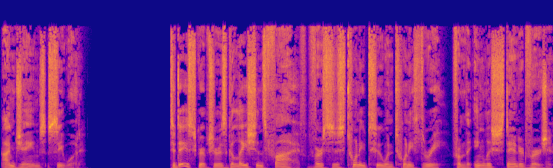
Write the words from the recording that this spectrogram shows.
I'm James Seawood. Today's scripture is Galatians 5, verses 22 and 23 from the English Standard Version.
